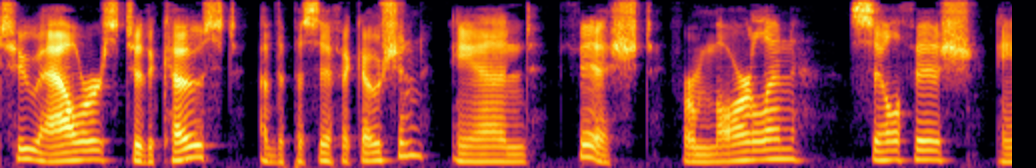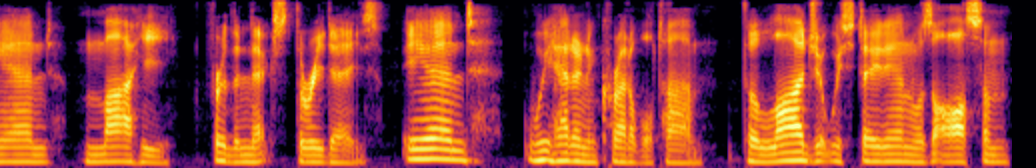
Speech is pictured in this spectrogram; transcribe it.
two hours to the coast of the Pacific Ocean, and fished for marlin, sailfish, and mahi for the next three days. And we had an incredible time. The lodge that we stayed in was awesome.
